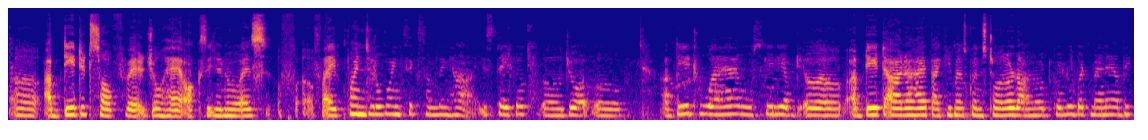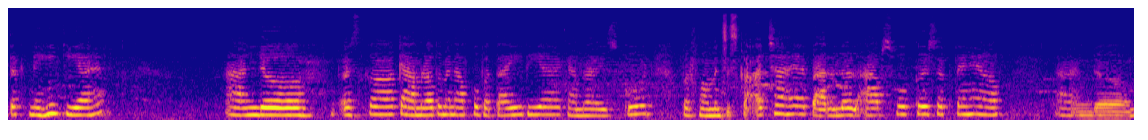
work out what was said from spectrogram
updated software जो है oxygen O S five point zero point six something हाँ इस टाइप का जो अपडेट uh, हुआ है उसके लिए अपडेट uh, आ रहा है ताकि मैं उसको इंस्टॉल और डाउनलोड कर लूँ। बट मैंने अभी तक नहीं किया है। एंड uh, इसका कैमरा तो मैंने आपको बता ही दिया है कैमरा इज़ गुड परफॉर्मेंस इसका अच्छा है पैरेलल एप्स वर्क कर सकते हैं आप। एंड uh,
